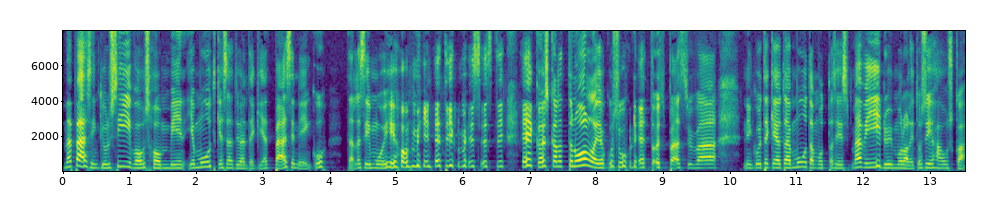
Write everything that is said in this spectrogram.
mä pääsin kyllä siivoushommiin, ja muut kesätyöntekijät pääsi niinku tällaisiin muihin hommiin, että ilmeisesti ehkä olisi kannattanut olla joku suhde, että olisi päässyt vähän niin kuin tekemään jotain muuta, mutta siis mä viihdyin, mulla oli tosi hauska,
